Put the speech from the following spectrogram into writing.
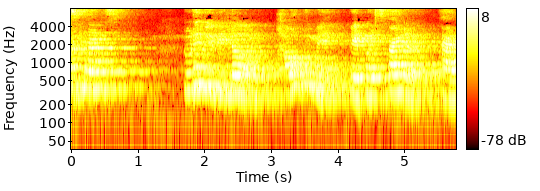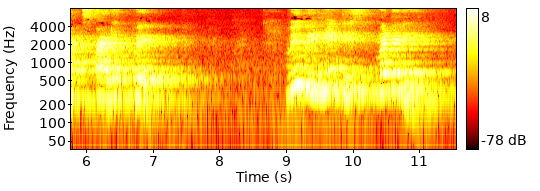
Students. Today we will learn how to make paper spider and spider web. We will need this material.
